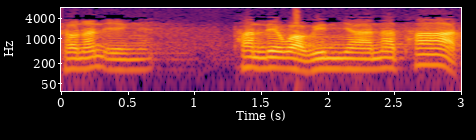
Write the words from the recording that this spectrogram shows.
เท่านั้นเอง ท่านเรียกว่าวิญญาณธาตุ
